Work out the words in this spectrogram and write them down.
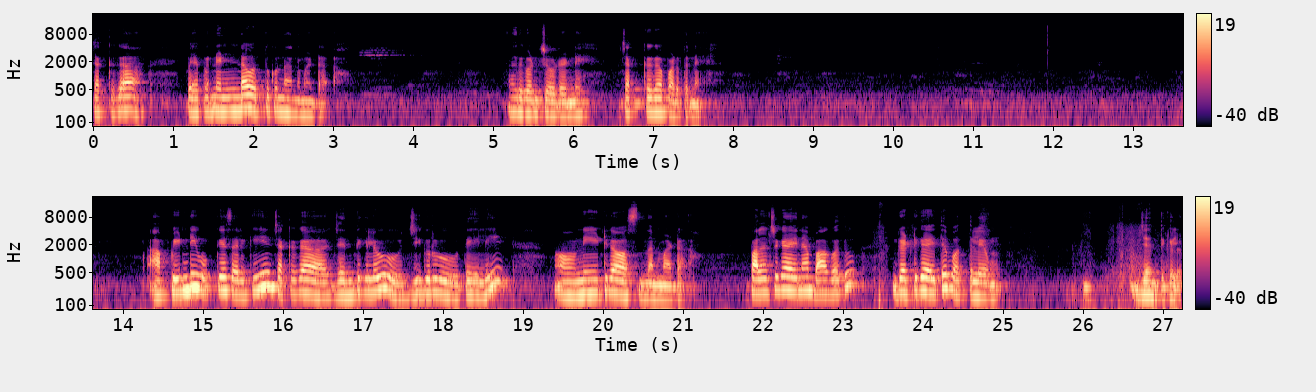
చక్కగా పేపర్ నిండా ఒత్తుకున్నాను అనమాట అది కొంచెం చూడండి చక్కగా పడుతున్నాయి. ఆ పిండి ఉక్కేసరికి చక్కగా జంతికలు జిగురు తేలి నీట్గా వస్తుందన్నమాట. పలచగా అయినా బాగోదు గట్టిగా అయితే వత్తలేము. జంతికలు.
